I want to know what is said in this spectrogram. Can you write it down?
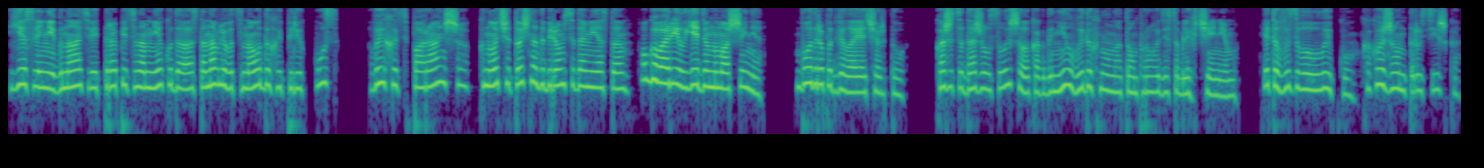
Если не гнать, ведь торопиться нам некуда, останавливаться на отдых и перекус. Выехать пораньше, к ночи точно доберемся до места. Уговорил, едем на машине. Бодро подвела я черту. Кажется, даже услышала, как Даниил выдохнул на том проводе с облегчением. Это вызвало улыбку. Какой же он трусишка.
